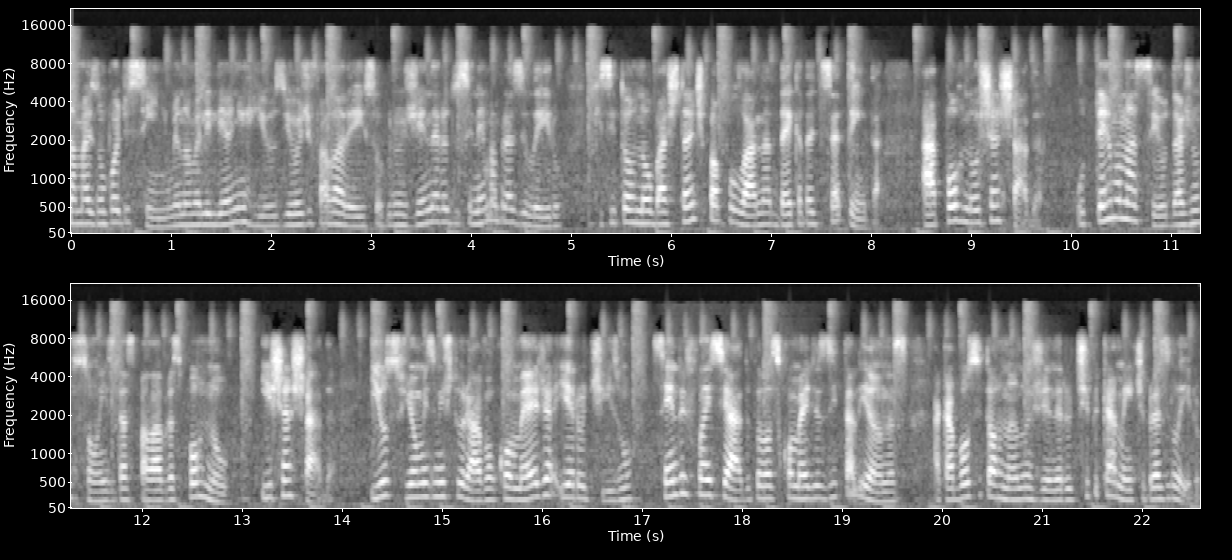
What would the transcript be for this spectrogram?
a mais um Podcine. Meu nome é Liliane Rios e hoje falarei sobre um gênero do cinema brasileiro que se tornou bastante popular na década de 70, a pornô chanchada. O termo nasceu das junções das palavras pornô e chanchada, e os filmes misturavam comédia e erotismo, sendo influenciado pelas comédias italianas, acabou se tornando um gênero tipicamente brasileiro.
